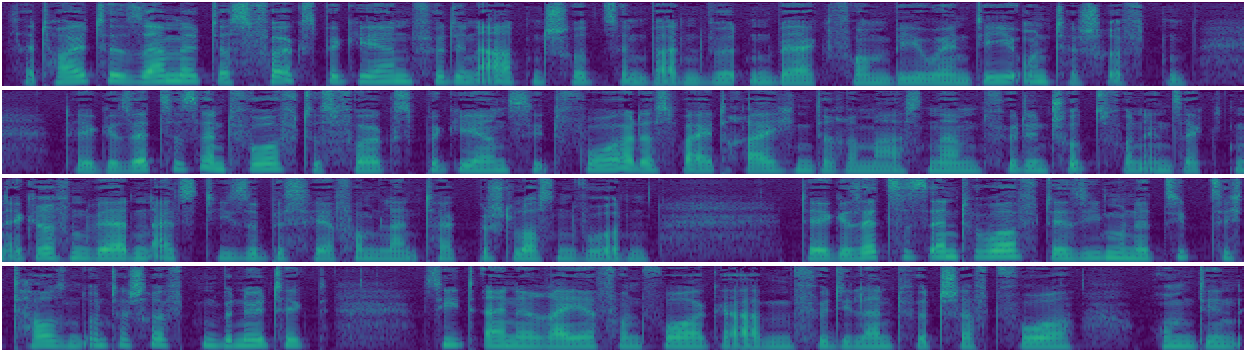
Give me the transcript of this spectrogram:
Seit heute sammelt das Volksbegehren für den Artenschutz in Baden-Württemberg vom BUND Unterschriften. Der Gesetzesentwurf des Volksbegehrens sieht vor, dass weitreichendere Maßnahmen für den Schutz von Insekten ergriffen werden, als diese bisher vom Landtag beschlossen wurden. Der Gesetzesentwurf, der 770.000 Unterschriften benötigt, sieht eine Reihe von Vorgaben für die Landwirtschaft vor, um den,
